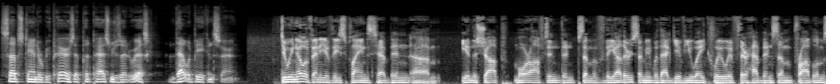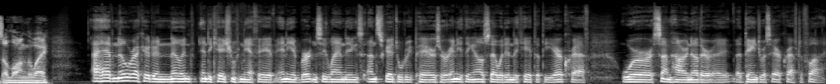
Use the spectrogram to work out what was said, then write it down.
substandard repairs that put passengers at risk, that would be a concern. Do we know if any of these planes have been um, in the shop more often than some of the others? I mean, would that give you a clue if there have been some problems along the way? I have no record and no in- indication from the FAA of any emergency landings, unscheduled repairs, or anything else that would indicate that the aircraft were somehow or another a, a dangerous aircraft to fly.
